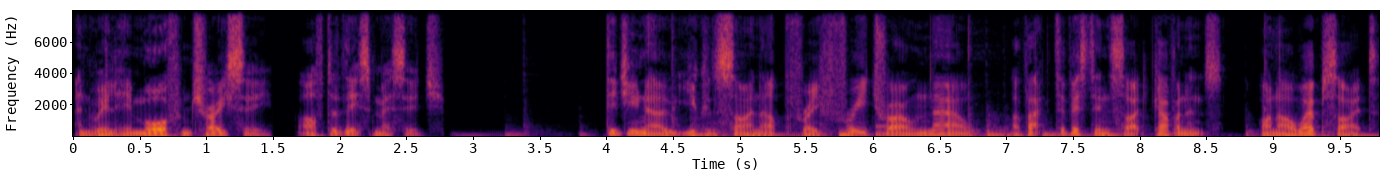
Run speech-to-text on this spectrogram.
And we'll hear more from Tracy after this message. Did you know you can sign up for a free trial now of Activist Insight Governance on our website?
